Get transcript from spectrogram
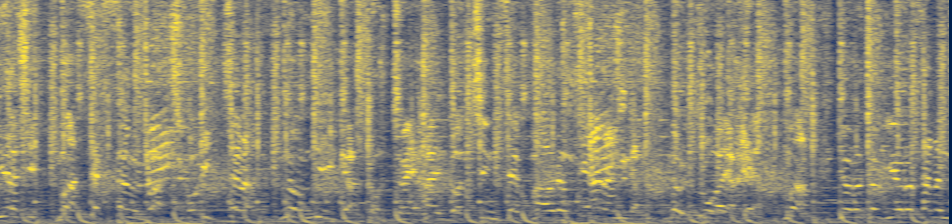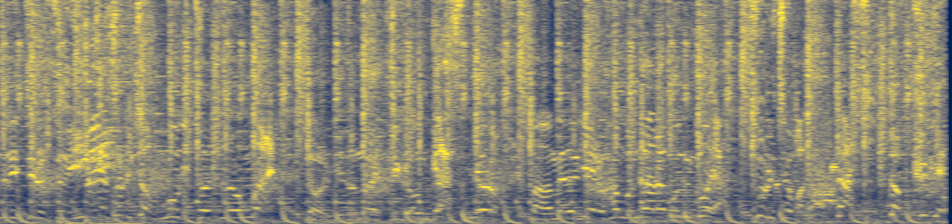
포기하지마 세상을 마치고 있잖아. 넌 네가 거쳐야 할것 진세 파렴치 하나님과 널 도와야 해마 여러 저기 여러 사람들이 들을 수 있게 소리쳐. 물이 터지는 엄마네 널 믿어 너의 뜨거운 가슴 열어. 마음의 날개로 한번 날아보는 거야. 소리쳐봐. 다시 더 크게.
